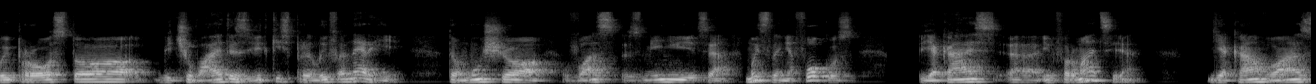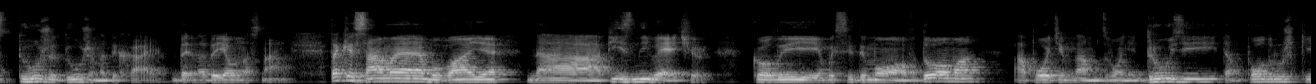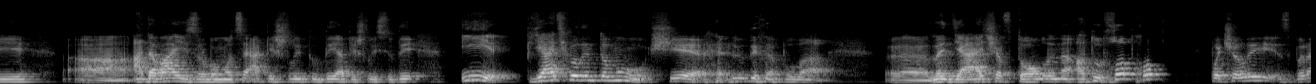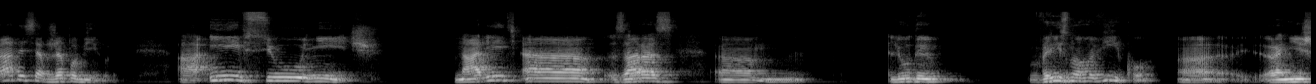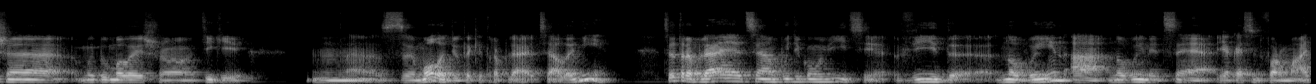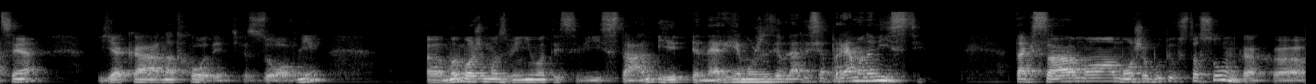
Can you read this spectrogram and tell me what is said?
ви просто відчуваєте звідкись прилив енергії, тому що у вас змінюється мислення, фокус, якась е, інформація, яка вас дуже-дуже надихає, де- надає вам наснаги. Таке саме буває на пізній вечір, коли ми сидимо вдома, а потім нам дзвонять друзі, там подружки. А, давай зробимо це, а пішли туди, а пішли сюди. І 5 хвилин тому ще людина була е, ледяча, втомлена, а тут хоп-хоп, почали збиратися, вже побігли. А, і всю ніч. Навіть е, зараз е, люди в різного віку. Е, раніше ми думали, що тільки з молоддю таке трапляється, але ні. Це трапляється в будь-якому віці від е, новин, а новини це якась інформація, яка надходить ззовні. Е, Ми можемо змінювати свій стан, і енергія може з'являтися прямо на місці. Так само може бути в стосунках. Е,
